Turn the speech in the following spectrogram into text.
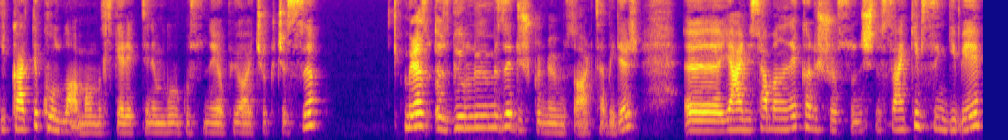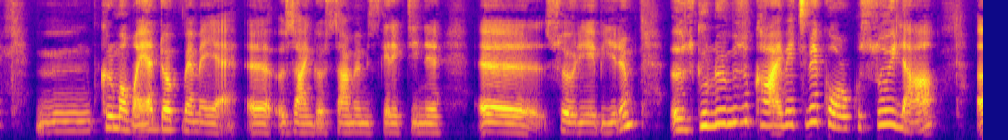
dikkatli kullanmamız gerektiğinin vurgusunu yapıyor açıkçası. Biraz özgürlüğümüze düşkünlüğümüz artabilir. Ee, yani sen bana ne karışıyorsun işte sen kimsin gibi m, kırmamaya, dökmemeye e, özen göstermemiz gerektiğini e, söyleyebilirim. Özgürlüğümüzü kaybetme korkusuyla e,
